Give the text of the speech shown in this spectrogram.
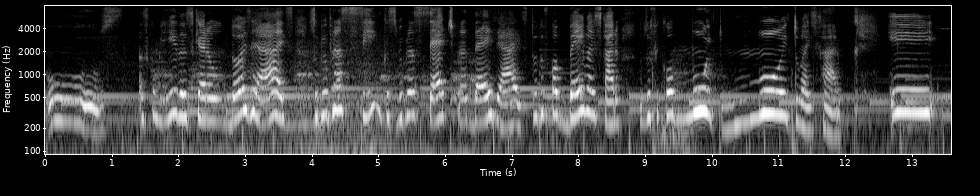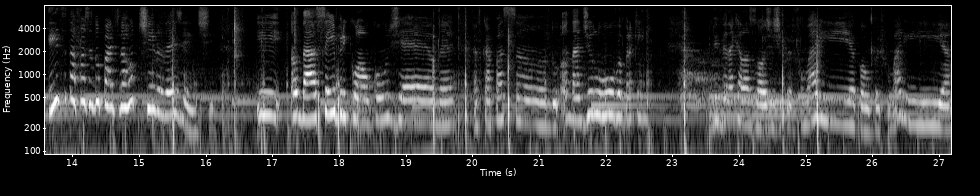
os as comidas que eram dois reais subiu para cinco, subiu para sete, para dez reais. Tudo ficou bem mais caro, tudo ficou muito, muito mais caro. E isso tá fazendo parte da rotina, né, gente? E andar sempre com álcool gel, né? Vai ficar passando. Andar de luva para quem vive naquelas lojas de perfumaria, como perfumaria.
